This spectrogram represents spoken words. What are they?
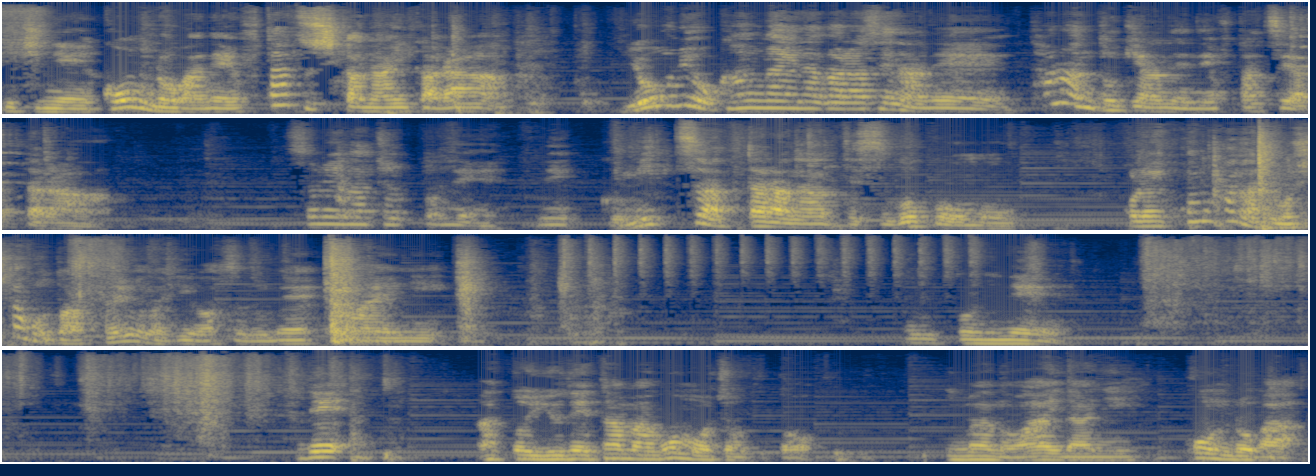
うちね、コンロがね、二つしかないから、容量考えながらせなね、足らんときはねんね、二つやったら。それがちょっとね、ネック。三つあったらなってすごく思う。これ、この話もしたことあったような気がするね、前に。本当にね。で、あとゆで卵もちょっと、今の間に、コンロが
